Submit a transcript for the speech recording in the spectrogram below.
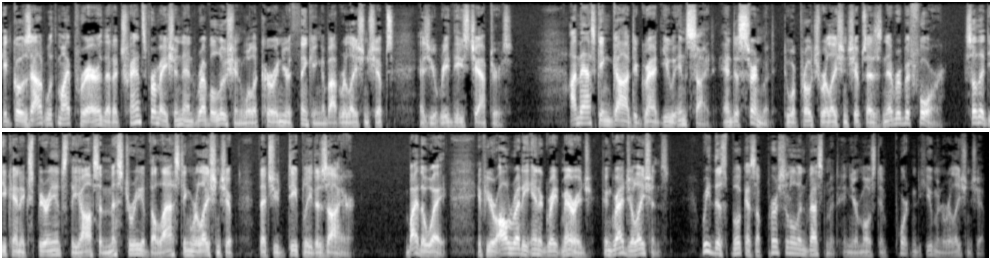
It goes out with my prayer that a transformation and revolution will occur in your thinking about relationships as you read these chapters. I'm asking God to grant you insight and discernment to approach relationships as never before so that you can experience the awesome mystery of the lasting relationship that you deeply desire. By the way, if you're already in a great marriage, congratulations. Read this book as a personal investment in your most important human relationship.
